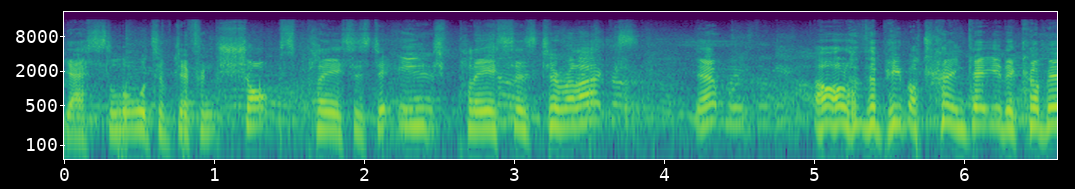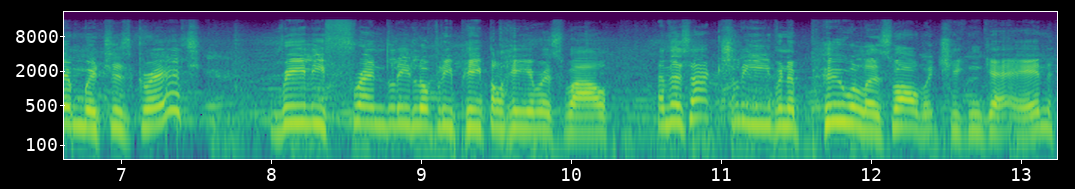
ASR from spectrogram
Yes, loads of different shops, places to eat, places to relax. Yep, all of the people try and get you to come in, which is great. Really friendly, lovely people here as well. And there's actually even a pool as well, which you can get in.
